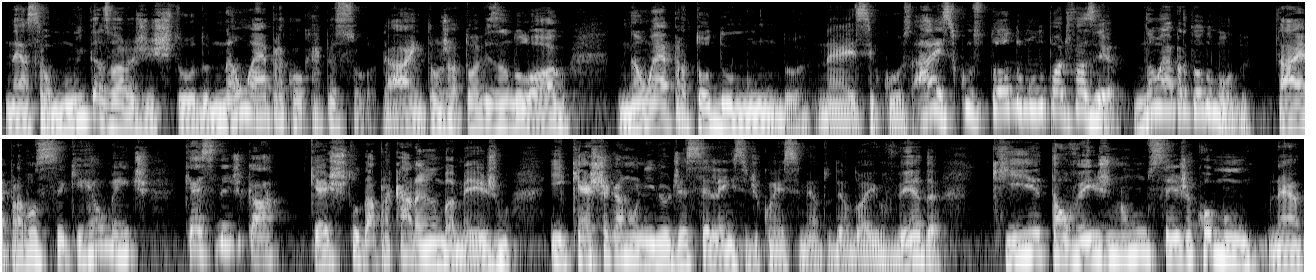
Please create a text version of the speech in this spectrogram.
né? São muitas horas de estudo, não é para qualquer pessoa, tá? Então já tô avisando logo, não é para todo mundo, né, esse curso. Ah, esse curso todo mundo pode fazer. Não é para todo mundo, tá? É para você que realmente quer se dedicar, quer estudar pra caramba mesmo e quer chegar num nível de excelência de conhecimento dentro do Ayurveda que talvez não seja comum, né,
